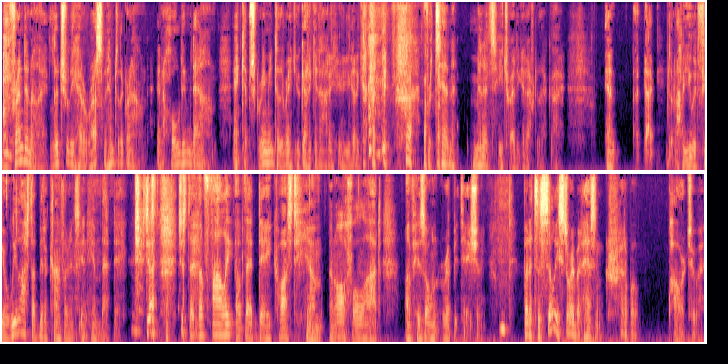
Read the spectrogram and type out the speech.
my friend and I literally had to wrestle him to the ground and hold him down and kept screaming to the ranger, you got to get out of here. You got to get out of here. For 10 minutes, he tried to get after that guy. And I, I, don't know how you would feel. We lost a bit of confidence in him that day. Mm-hmm. just, just the, the, folly of that day cost him an awful lot of his own reputation. But it's a silly story, but it has incredible power to it.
